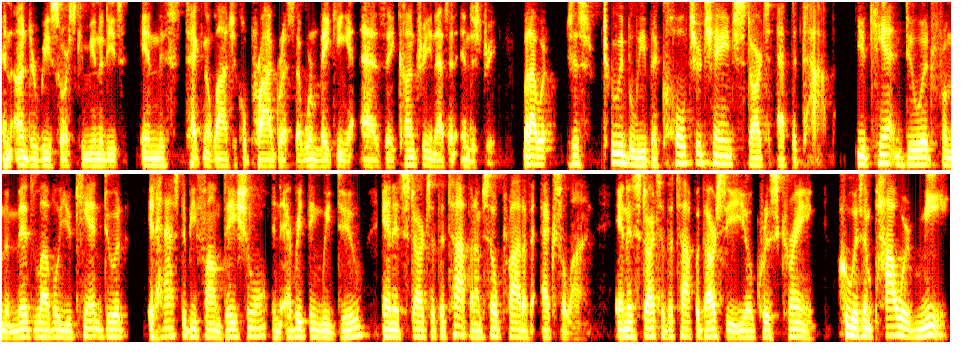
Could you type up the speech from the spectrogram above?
and under-resourced communities in this technological progress that we're making as a country and as an industry. But I would just truly believe that culture change starts at the top. You can't do it from the mid-level. You can't do it. It has to be foundational in everything we do. And it starts at the top. And I'm so proud of Exelon. And it starts at the top with our CEO, Chris Crane who has empowered me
